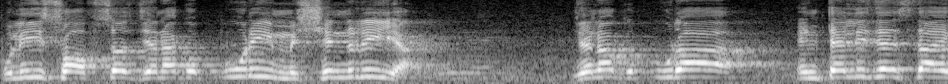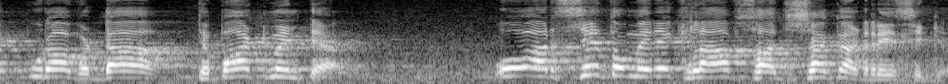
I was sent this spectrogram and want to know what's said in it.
ਪੁਲਿਸ ਆਫਸਰਸ ਜਿਨ੍ਹਾਂ ਕੋ ਪੂਰੀ ਮਸ਼ੀਨਰੀ ਆ, ਜਿਨ੍ਹਾਂ ਕੋ ਪੂਰਾ ਇੰਟੈਲੀਜੈਂਸ ਦਾ ਇੱਕ ਪੂਰਾ ਵੱਡਾ ਡਿਪਾਰਟਮੈਂਟ ਆ। ਉਹ ਅਰਸੇ ਤੋਂ ਮੇਰੇ ਖਿਲਾਫ ਸਾਜ਼ਿਸ਼ਾਂ ਘੜ ਰਹੇ ਸੀਗੇ।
